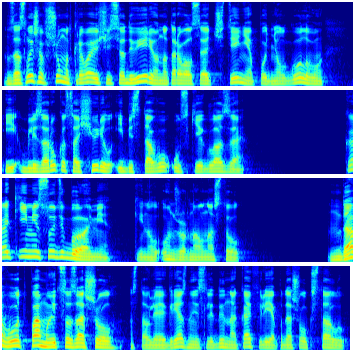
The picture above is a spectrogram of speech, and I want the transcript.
Заслышав шум открывающейся двери, он оторвался от чтения, поднял голову и близоруко сощурил и без того узкие глаза. «Какими судьбами?» — кинул он журнал на стол. «Да вот, помыться зашел». Оставляя грязные следы на кафеле, я подошел к столу.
